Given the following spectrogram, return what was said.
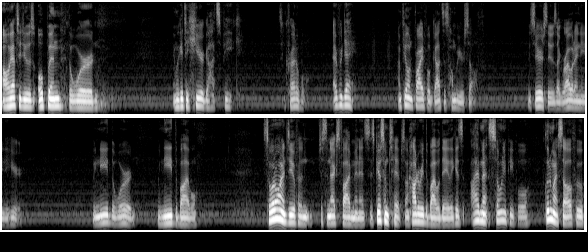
All we have to do is open the word and we get to hear God speak. It's incredible. Every day. I'm feeling prideful. God says, humble yourself. And seriously, it was like right what I needed to hear. We need the word, we need the Bible. So, what I want to do for just the next five minutes is give some tips on how to read the Bible daily because I've met so many people, including myself, who,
